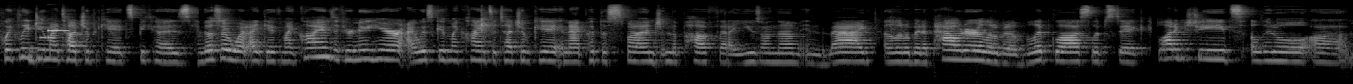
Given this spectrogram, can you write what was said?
quickly do my touch-up kits because those are what I give my clients. If you're new here, I always give my clients a touch-up kit and I put the sponge and the puff that I use on them in the bag, a little bit of powder, a little bit of lip gloss, lipstick, blotting sheets, a little um,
